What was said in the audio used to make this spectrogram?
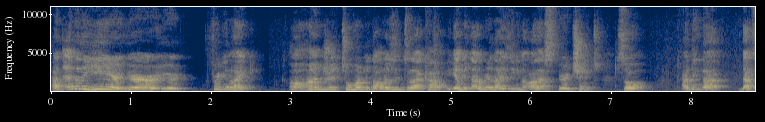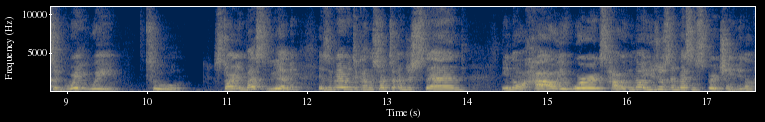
at the end of the year, you're, you're freaking, like, a hundred, two hundred dollars into that account. You get me? Not realizing, you know, all that spirit change. So I think that that's a great way to start investing. You Yeah. get me? It's a great way to kind of start to understand, you know, how it works, how you know, you just invest in spare change. You know,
